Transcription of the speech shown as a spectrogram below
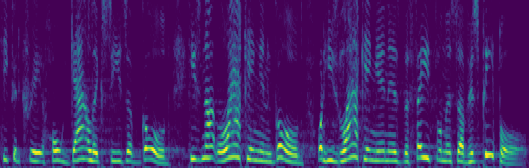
he could create whole galaxies of gold. He's not lacking in gold. What he's lacking in is the faithfulness of his people.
